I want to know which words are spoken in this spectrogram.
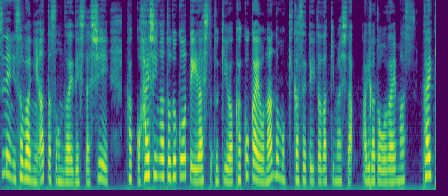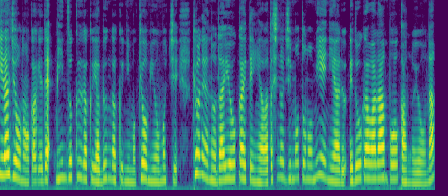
常にそばにあった存在でしたし、かっこ配信が滞っていらした時は過去回を何度も聞かせていただきました。ありがとうございます。怪奇ラジオのおかげで民族学や文学にも興味を持ち、去年の大妖怪展や私の地元の三重にある江戸川乱歩館のような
